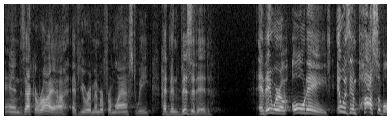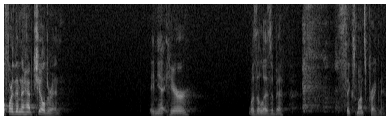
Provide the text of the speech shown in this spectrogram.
and Zechariah, if you remember from last week, had been visited and they were of old age. It was impossible for them to have children. And yet, here was Elizabeth, six months pregnant.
